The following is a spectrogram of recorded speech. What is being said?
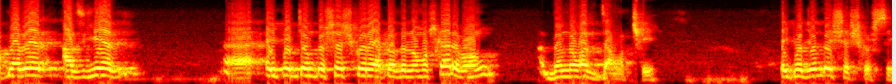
আপনাদের আজকের এই পর্যন্ত শেষ করে আপনাদের নমস্কার এবং ধন্যবাদ জানাচ্ছি। এই পর্যন্তই শেষ করছি।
